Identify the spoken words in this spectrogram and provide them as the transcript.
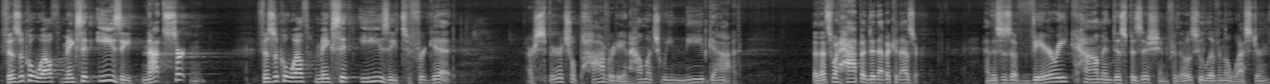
Physical wealth makes it easy, not certain. Physical wealth makes it easy to forget our spiritual poverty and how much we need God. Now, that's what happened to Nebuchadnezzar. And this is a very common disposition for those who live in the Western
